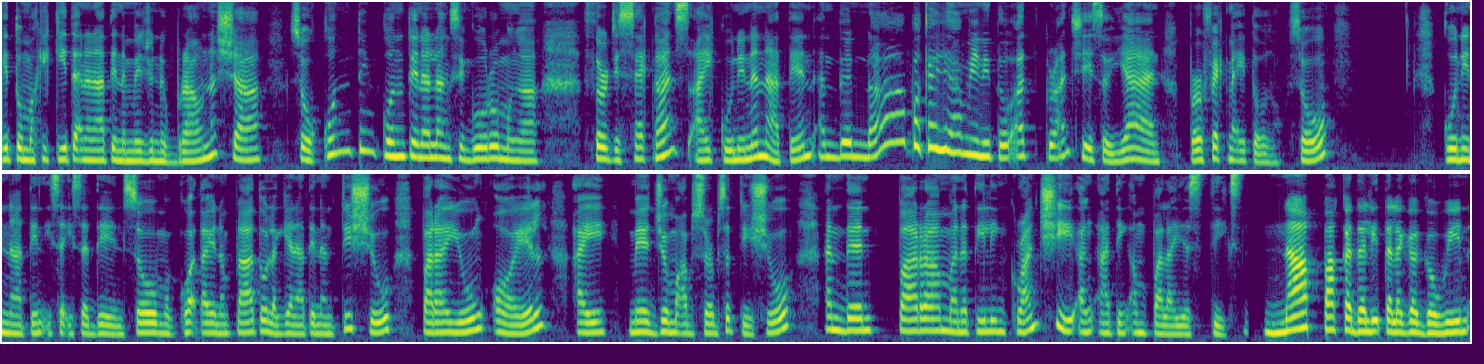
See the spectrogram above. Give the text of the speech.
Ito makikita na natin na medyo nag-brown na siya. So, kunting-kunti na lang siguro mga 30 seconds ay kunin na natin. And then, napakayami nito at crunchy. So, yan. Perfect na ito. So, kunin natin isa-isa din. So, magkuha tayo ng plato, lagyan natin ng tissue para yung oil ay medyo ma-absorb sa tissue. And then, para manatiling crunchy ang ating ampalaya sticks. Napakadali talaga gawin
